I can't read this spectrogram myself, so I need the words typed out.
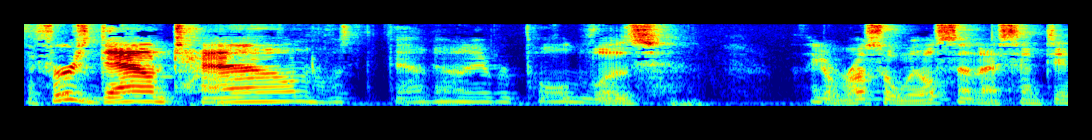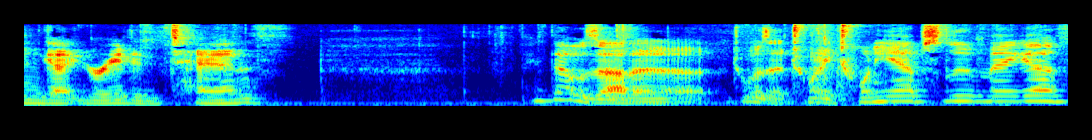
The first downtown, was the downtown I ever pulled was, I think a Russell Wilson I sent in, got graded 10. I think that was out of, was it 2020 Absolute Mega?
